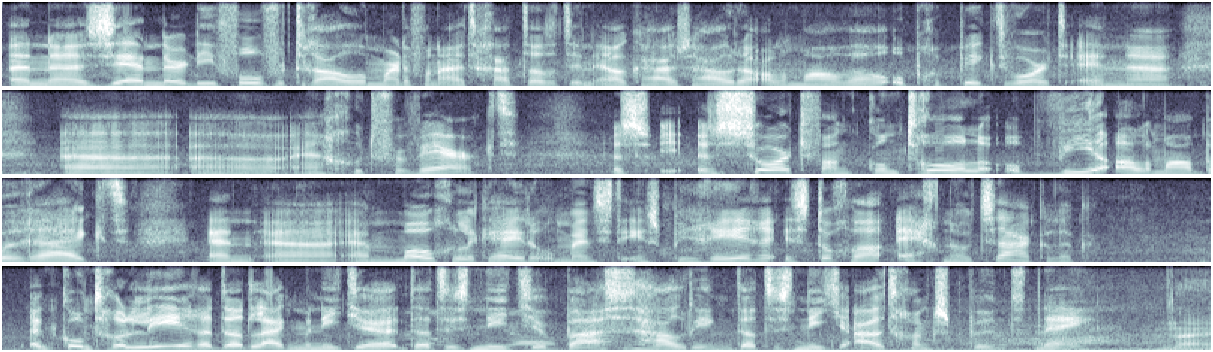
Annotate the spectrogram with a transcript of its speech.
een eh, zender die vol vertrouwen, maar ervan uitgaat dat het in elk huishouden allemaal wel opgepikt wordt en, en goed verwerkt. Dus een soort van controle op wie je allemaal bereikt en, eh, en mogelijkheden om mensen te inspireren is toch wel echt noodzakelijk. En controleren, dat lijkt me niet je, dat is niet je basishouding, dat is niet je uitgangspunt. Nee. Nee.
